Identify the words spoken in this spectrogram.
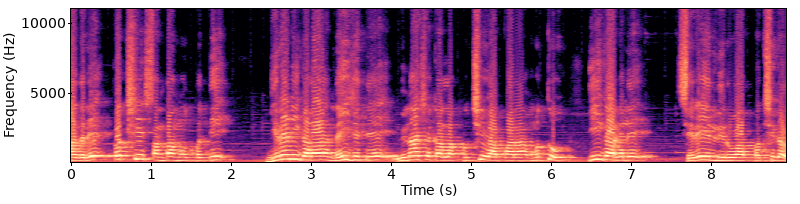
ಆದರೆ ಪಕ್ಷಿ ಸಂತಾನೋತ್ಪತ್ತಿ, ಗಿರಣಿಗಳ ನೈಜತೆ, ವಿನಾಶಕಾಲ ಪಕ್ಷಿ ವ್ಯಾಪಾರ ಮತ್ತು ಈಗಾಗಲೇ ಸೆರೆಯಲ್ಲಿರುವ ಪಕ್ಷಿಗಳ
